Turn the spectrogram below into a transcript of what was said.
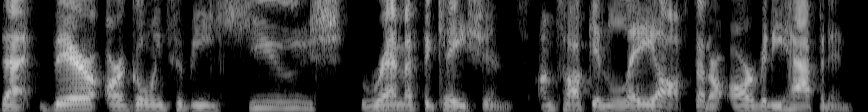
that there are going to be huge ramifications. I'm talking layoffs that are already happening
